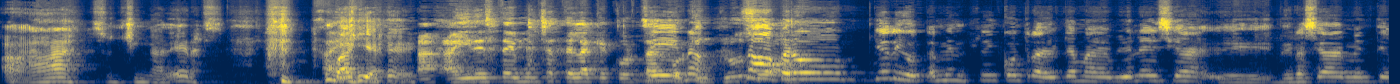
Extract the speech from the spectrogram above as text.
Ah, son chingaderas. Ahí- Vaya. a- ahí de este hay mucha tela que cortar, Sí, porque no, incluso... no, pero yo digo, también estoy en contra del tema de violencia. eh, desgraciadamente,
